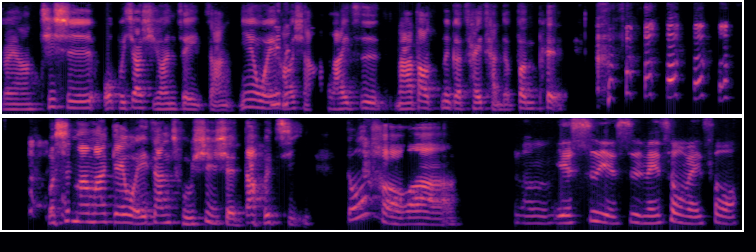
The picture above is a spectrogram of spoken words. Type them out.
对啊，其实我比较喜欢这一张，因为我也好想来自拿到那个财产的分配。我是妈妈给我一张储蓄选到几，多好啊！嗯，也是也是，没错没错。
